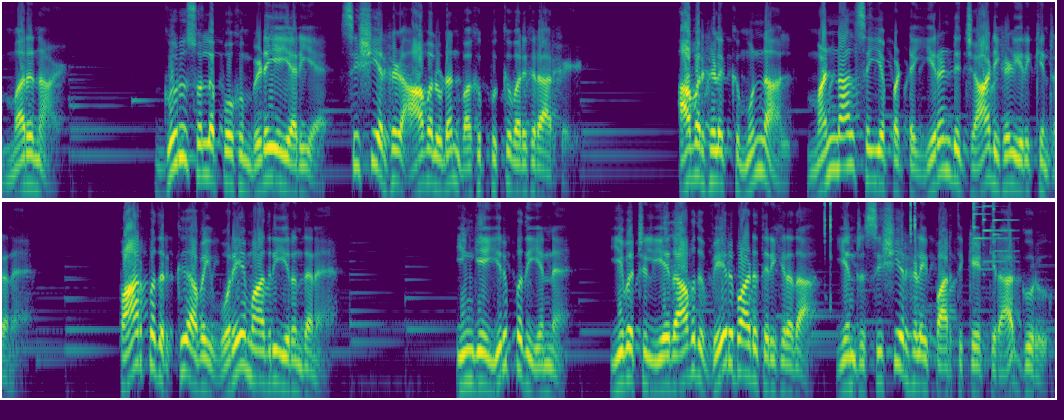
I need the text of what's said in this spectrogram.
மறுநாள். குரு சொல்லப்போகும் விடையை அறிய சிஷ்யர்கள் ஆவலுடன் வகுப்புக்கு வருகிறார்கள். அவர்களுக்கு முன்னால் மண்ணால் செய்யப்பட்ட இரண்டு ஜாடிகள் இருக்கின்றன. பார்ப்பதற்கு அவை ஒரே மாதிரி இருந்தன. இங்கே இருப்பது என்ன? இவற்றில் ஏதாவது வேறுபாடு தெரிகிறதா? என்று சிஷ்யர்களை பார்த்து கேட்கிறார் குரு.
